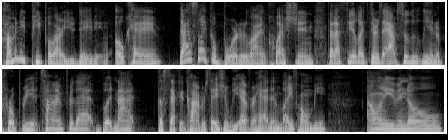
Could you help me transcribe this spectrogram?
How many people are you dating? Okay. That's like a borderline question that I feel like there's absolutely an appropriate time for that, but not the second conversation we ever had in life, homie. I don't even know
